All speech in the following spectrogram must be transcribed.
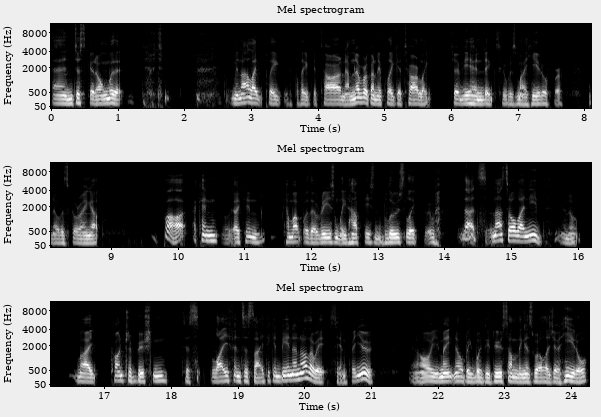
and just get on with it. I mean, I like play to play guitar, and I'm never going to play guitar like Jimi Hendrix, who was my hero for when I was growing up. But I can I can come up with a reasonably half decent blues lick. that's that's all I need. You know, my contribution to life and society can be in another way. Same for you. You know, you might not be able to do something as well as your hero,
